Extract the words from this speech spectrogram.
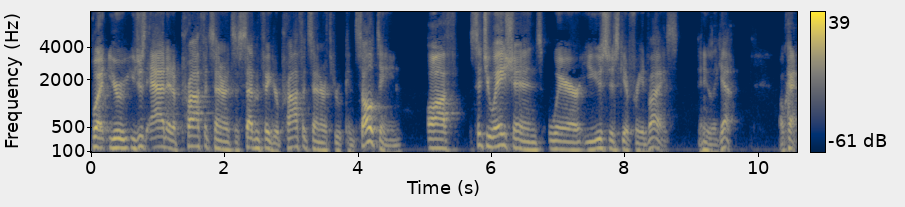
but you're, you just added a profit center. It's a seven figure profit center through consulting off situations where you used to just get free advice. And he was like, yeah. Okay.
